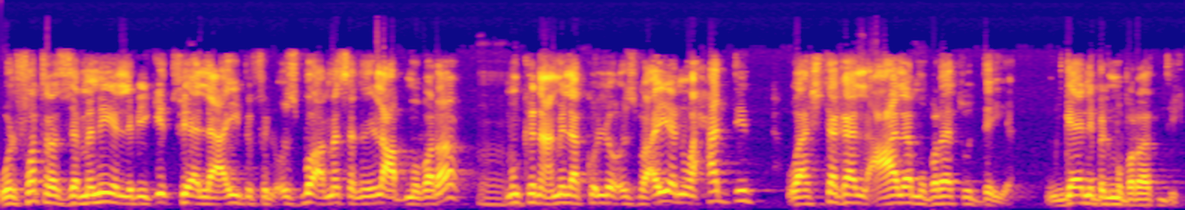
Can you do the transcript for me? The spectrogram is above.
والفترة الزمنية اللي بيجيد فيها اللعيب في الأسبوع مثلا يلعب مباراة ممكن أعملها كل اسبوعيا وأحدد وأشتغل على مباريات ودية جانب المباريات دي.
